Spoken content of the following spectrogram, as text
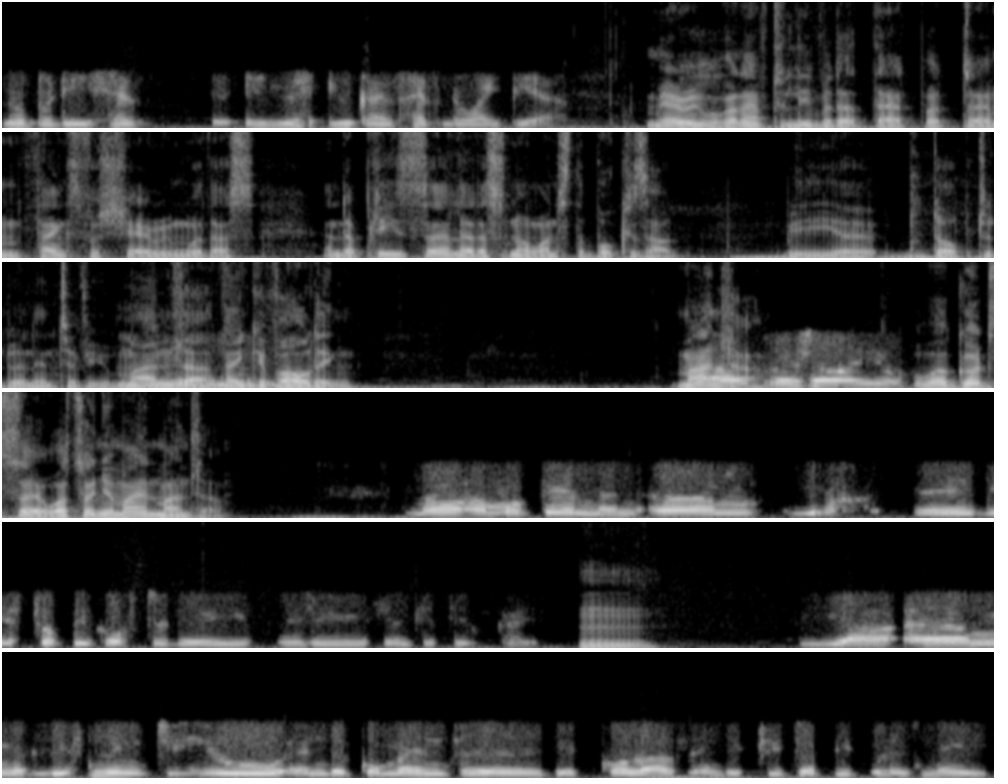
nobody has. You you guys have no idea. Mary, we're going to have to leave it at that, but um, thanks for sharing with us. And uh, please uh, let us know once the book is out. Be uh, dope to do an interview. Mandla, thank you for holding. Hi, Mandla. Chris, how are you? Well, good, sir. What's on your mind, Mandla? No, I'm okay, man. Um, yeah, uh, this topic of today is very sensitive, guys. Mm. Yeah, um, listening to you and the comment uh, the callers and the Twitter people has made.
